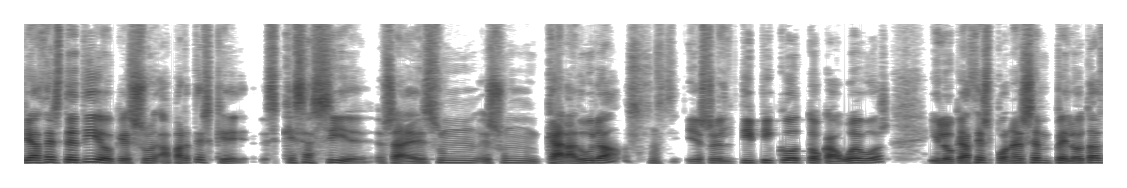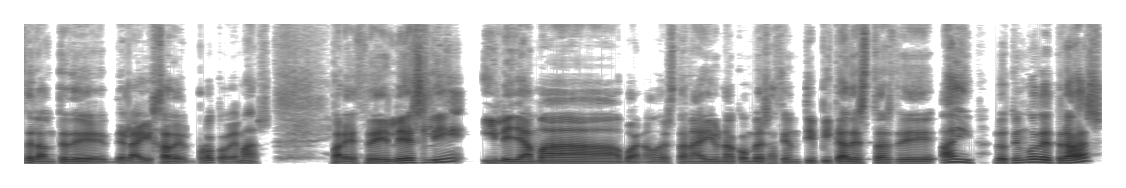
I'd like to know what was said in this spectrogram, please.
¿Qué hace este tío? Que es aparte es que, es que es así, ¿eh? o sea, es un, es un cara dura y es el típico toca huevos y lo que hace es ponerse en pelotas delante de, la hija del proto, además. Aparece Leslie y le llama, bueno, están ahí una conversación típica de estas de, ay, lo tengo detrás,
